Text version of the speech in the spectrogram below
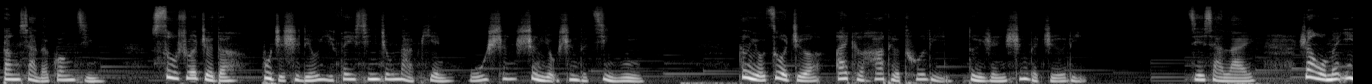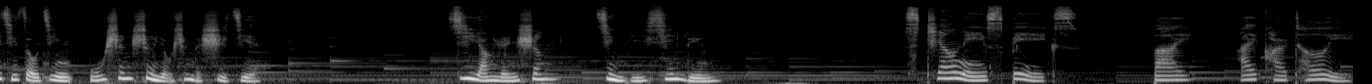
当下的光景，诉说着的不只是刘亦菲心中那片无声胜有声的静谧，更有作者埃克哈特·托利对人生的哲理。接下来，让我们一起走进无声胜有声的世界，激扬人生，静涤心灵。Stillness Speaks by Eckhart Tolle.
